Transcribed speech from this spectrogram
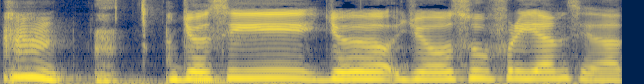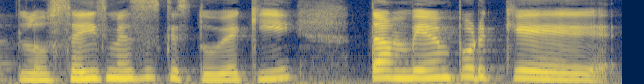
yo sí, yo, yo sufrí ansiedad los seis meses que estuve aquí, también porque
